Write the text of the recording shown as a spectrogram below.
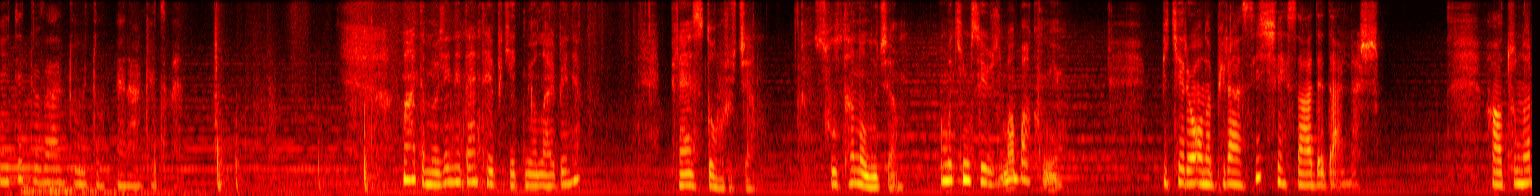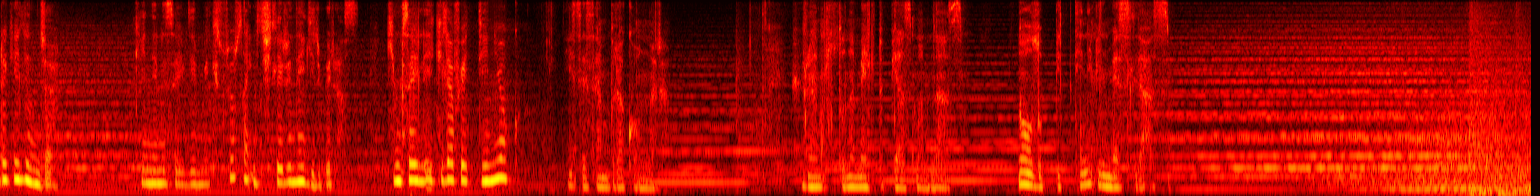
Yedi düvel duydu, merak etme. Madem öyle neden tebrik etmiyorlar beni? Prens doğuracağım. Sultan olacağım. Ama kimse yüzüme bakmıyor. Bir kere ona prens değil, şehzade derler. Hatunlara gelince, kendini sevdirmek istiyorsan içlerine gir biraz. Kimseyle iki laf ettiğin yok. Neyse sen bırak onları. Hürrem Sultan'a mektup yazmam lazım. Ne olup bittiğini bilmesi lazım.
